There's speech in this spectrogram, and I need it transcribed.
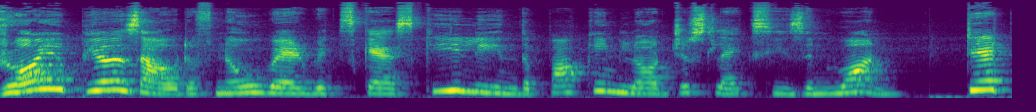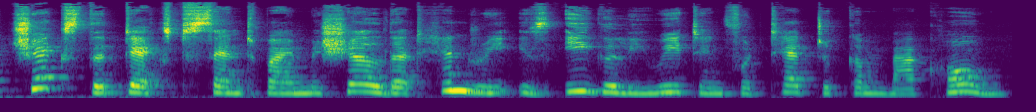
Roy appears out of nowhere which scares Keeley in the parking lot just like season 1. Ted checks the text sent by Michelle that Henry is eagerly waiting for Ted to come back home.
